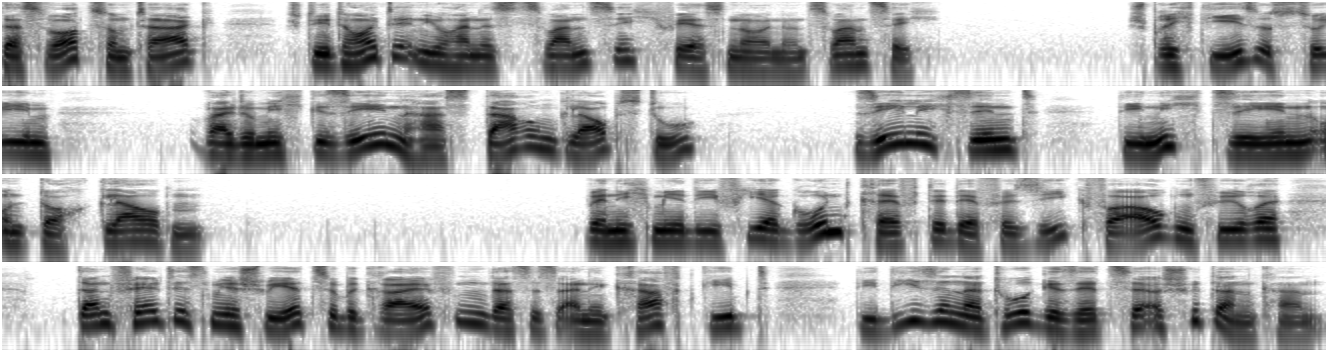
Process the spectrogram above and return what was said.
Das Wort zum Tag steht heute in Johannes 20, Vers 29. Spricht Jesus zu ihm, weil du mich gesehen hast, darum glaubst du? Selig sind, die nicht sehen und doch glauben. Wenn ich mir die vier Grundkräfte der Physik vor Augen führe, dann fällt es mir schwer zu begreifen, dass es eine Kraft gibt, die diese Naturgesetze erschüttern kann.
